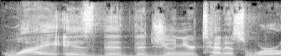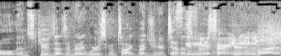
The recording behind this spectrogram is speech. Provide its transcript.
Why is the, the junior tennis world, and excuse us, everybody, we're just going to talk about junior tennis for a second. niche. But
